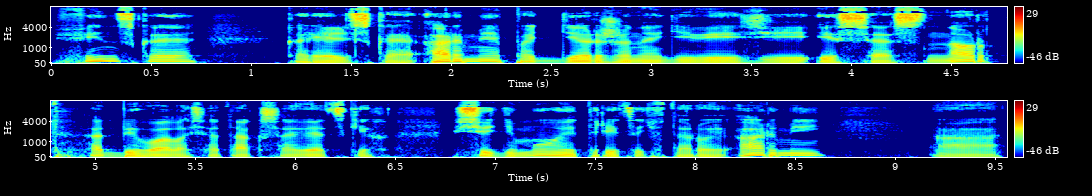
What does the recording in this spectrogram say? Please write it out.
Финская Карельская армия, поддержанная дивизией СС «Норд», отбивалась атак советских 7-й и 32-й армий, а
